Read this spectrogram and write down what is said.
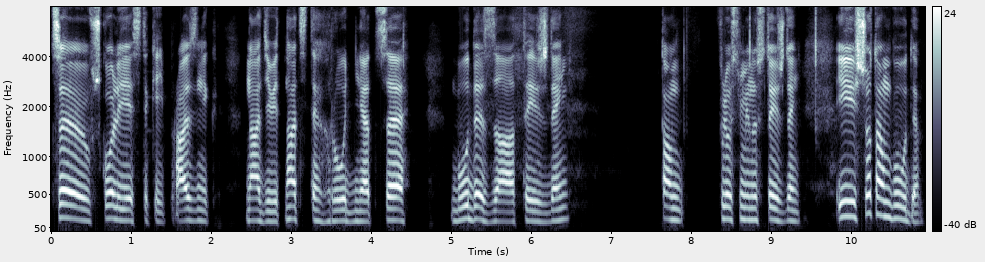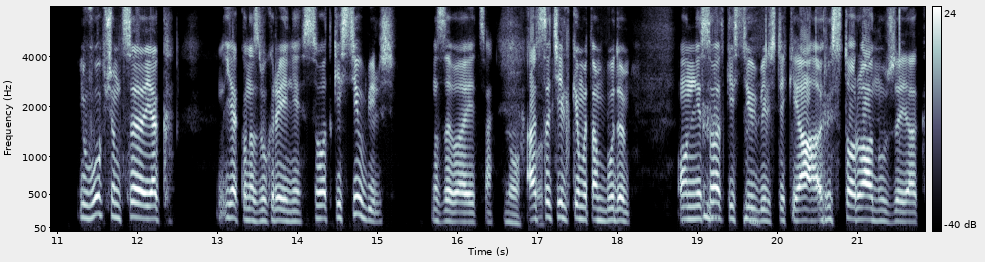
Це в школі є такий праздник на 19 грудня. Це буде за тиждень. Там плюс-мінус тиждень. І що там буде? В общем, це як, як у нас в Україні? Солодкий стіл більш називається. Ну, А це тільки ми там будемо. Он не сладкий стіл більш такий, а ресторан уже як.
